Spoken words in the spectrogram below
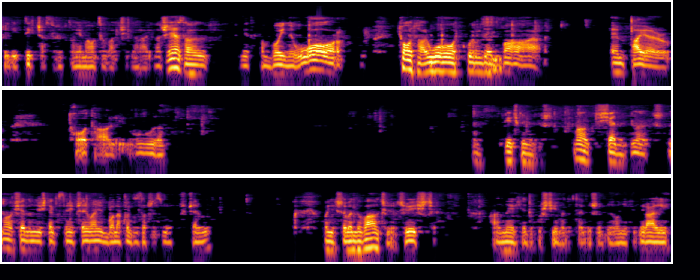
czyli tych czasów to nie ma o co walczyć na razie. Znaczy jest, ale nie tam wojny, war, total war, kurde, dwa, empire, total, w ogóle. 5 minut już. No 7, no, no 7 gdzieś tak z tymi przerwami, bo na końcu zawsze są przerwy. Oni jeszcze będą walczyć, oczywiście. Ale my ich nie dopuścimy do tego, żeby oni wygrali,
